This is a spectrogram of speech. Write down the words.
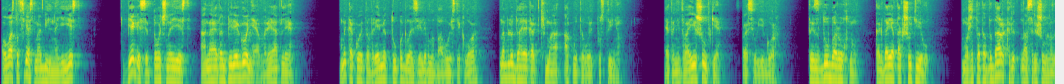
«У вас тут связь мобильная есть?» «В Вегасе точно есть, а на этом перегоне вряд ли». Мы какое-то время тупо глазели в лобовое стекло, наблюдая, как тьма окутывает пустыню. «Это не твои шутки?» – спросил Егор. «Ты с дуба рухнул, когда я так шутил. Может, этот Дарк нас решил раз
